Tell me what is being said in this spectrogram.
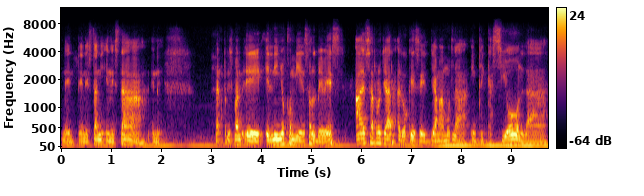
en, esta, en esta bueno, principal, eh, el niño comienza, los bebés, a desarrollar algo que se, llamamos la implicación, la,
